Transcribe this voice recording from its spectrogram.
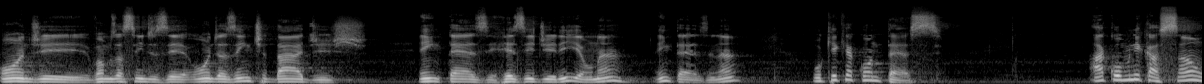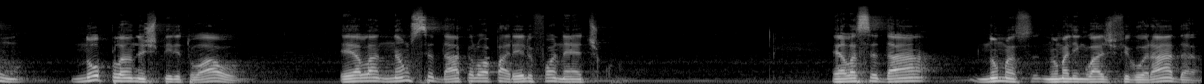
onde, vamos assim dizer, onde as entidades em tese residiriam, né? Em tese, né? O que que acontece? A comunicação no plano espiritual ela não se dá pelo aparelho fonético. Ela se dá numa, numa linguagem figurada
